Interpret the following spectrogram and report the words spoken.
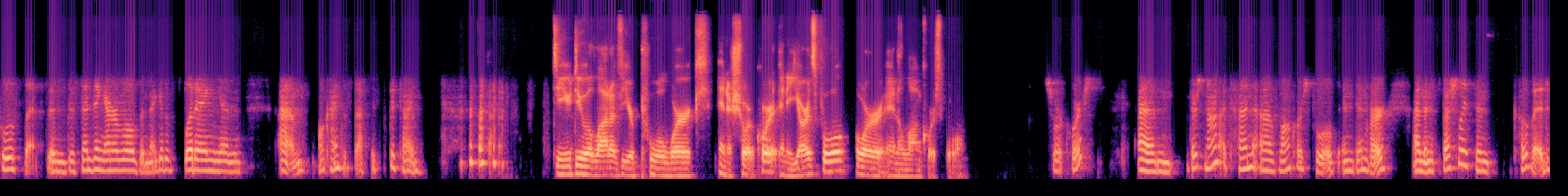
pool splits and descending intervals and negative splitting and um, all kinds of stuff. It's a good time. do you do a lot of your pool work in a short course, in a yards pool, or in a long course pool? Short course um, there's not a ton of long course pools in Denver, um, and especially since COVID,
